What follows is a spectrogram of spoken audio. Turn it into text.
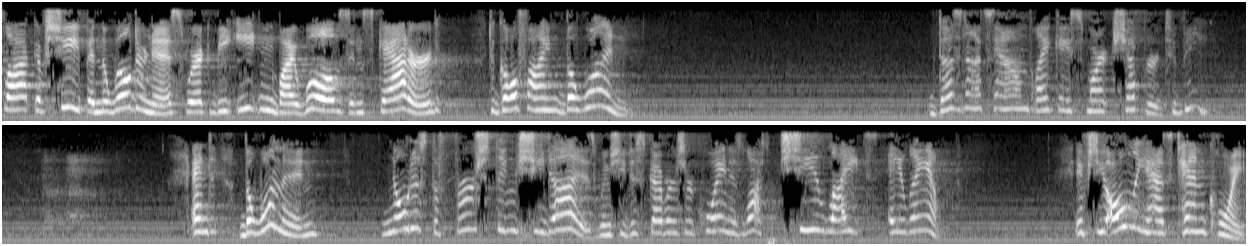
flock of sheep in the wilderness where it could be eaten by wolves and scattered to go find the one? does not sound like a smart shepherd to me. And the woman, notice the first thing she does when she discovers her coin is lost she lights a lamp. If she only has 10 coins,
